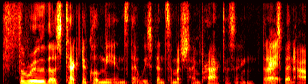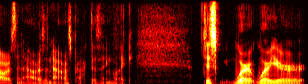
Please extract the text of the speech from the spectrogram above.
through those technical means that we spend so much time practicing that i Right. spend hours and hours and hours practicing like just where where you're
